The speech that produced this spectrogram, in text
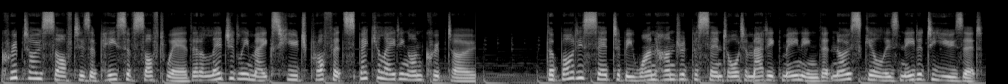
CryptoSoft is a piece of software that allegedly makes huge profits speculating on crypto. The bot is said to be 100% automatic, meaning that no skill is needed to use it.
